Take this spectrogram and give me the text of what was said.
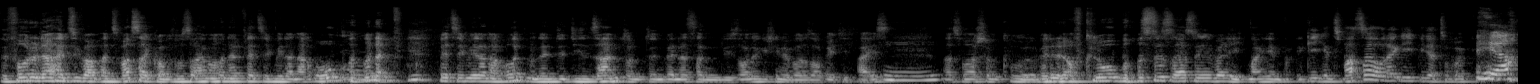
Bevor du da jetzt überhaupt ans Wasser kommst, musst du einmal 140 Meter nach oben und 140 Meter nach unten und dann diesen Sand und dann, wenn das dann die Sonne geschienen hat, war das auch richtig heiß. Mhm. Das war schon cool. Und wenn du dann auf Klo musstest, hast du dir überlegt, gehe ich ins Wasser oder gehe ich wieder zurück? Ja.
